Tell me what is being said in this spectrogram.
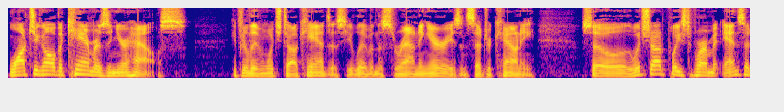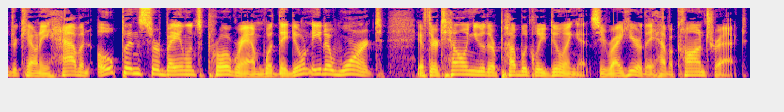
watching all the cameras in your house. If you live in Wichita, Kansas, you live in the surrounding areas in Sedgwick County. So the Wichita Police Department and Sedgwick County have an open surveillance program where they don't need a warrant if they're telling you they're publicly doing it. See, right here, they have a contract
